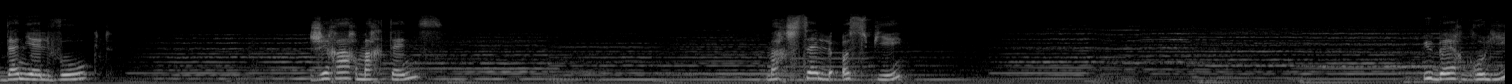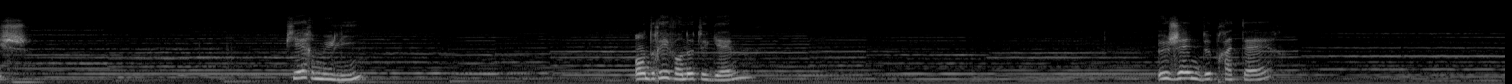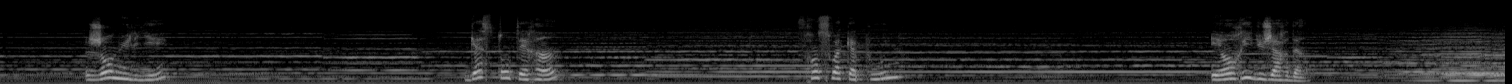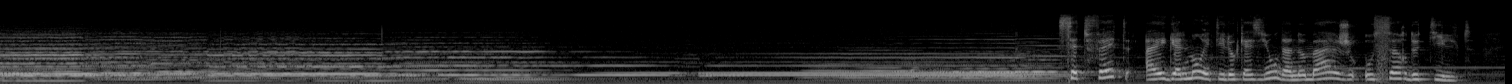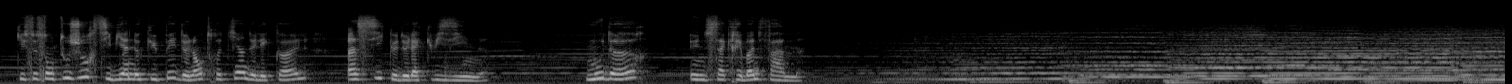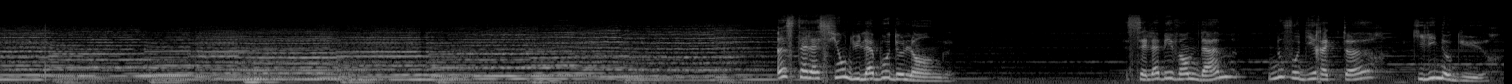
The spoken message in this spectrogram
Daniel Vogt, Gérard Martens, Marcel Ospier, Hubert Grolich, Pierre Mully, André Van Oteghem, Eugène de Jean Mullier, Gaston Terrain, François Capoun et Henri Dujardin. Cette fête a également été l'occasion d'un hommage aux sœurs de Tilt, qui se sont toujours si bien occupées de l'entretien de l'école ainsi que de la cuisine. Mouder, une sacrée bonne femme. Installation du labo de langue. C'est l'abbé Vandamme, nouveau directeur, qui l'inaugure.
